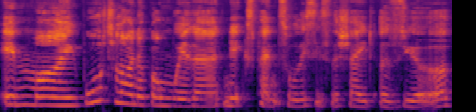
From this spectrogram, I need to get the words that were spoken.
In my waterline I've gone with a NYX pencil, this is the shade Azure.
